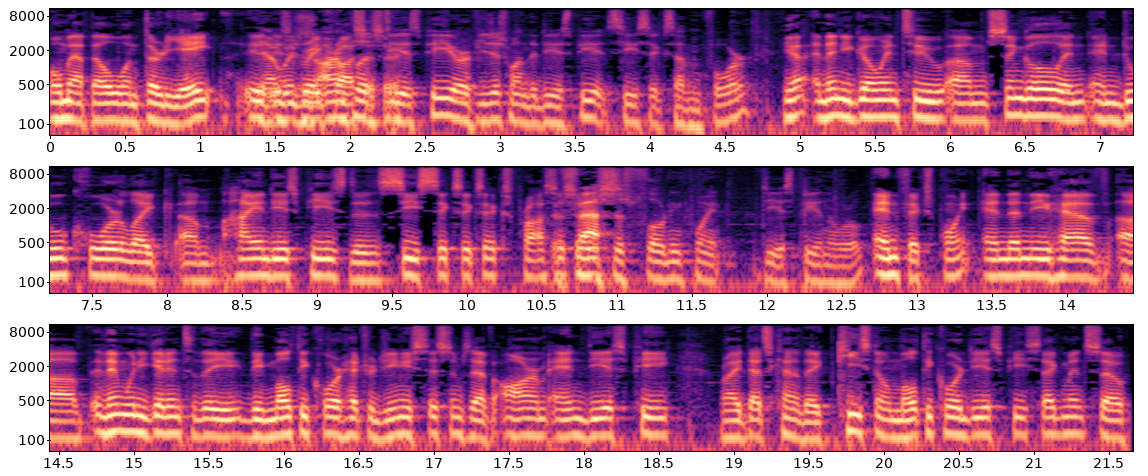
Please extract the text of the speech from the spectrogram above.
OMAP L138. Is, Yeah, is which a great is ARM plus. DSP, or if you just want the DSP, it's C674. Yeah, and then you go into um, single and, and dual core like um, high end DSPs, the C666 The processors. fastest floating point DSP in the world. and fixed point. And then you have, uh, and then when you get into the, the multi-core heterogeneous systems, they have ARM and DSP, right? That's kind of the keystone multi-core DSP segment. So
